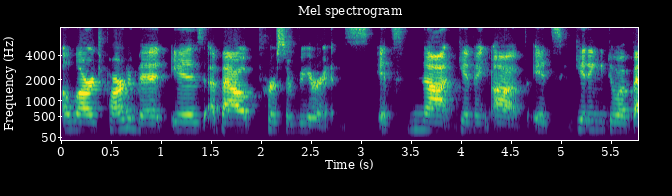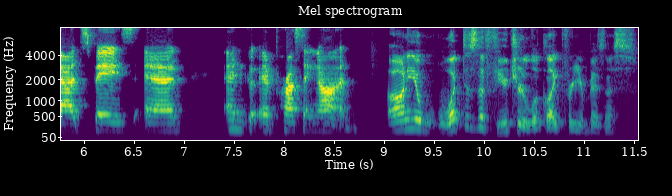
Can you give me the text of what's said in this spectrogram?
a large part of it is about perseverance. It's not giving up. It's getting into a bad space and and and pressing on aunia what does the future look like for your business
